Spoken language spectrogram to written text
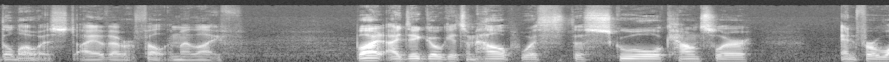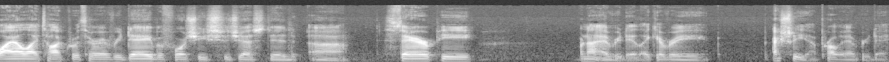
the lowest I have ever felt in my life. But I did go get some help with the school counselor, and for a while I talked with her every day before she suggested uh, therapy, or not every day, like every, actually, yeah, probably every day.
